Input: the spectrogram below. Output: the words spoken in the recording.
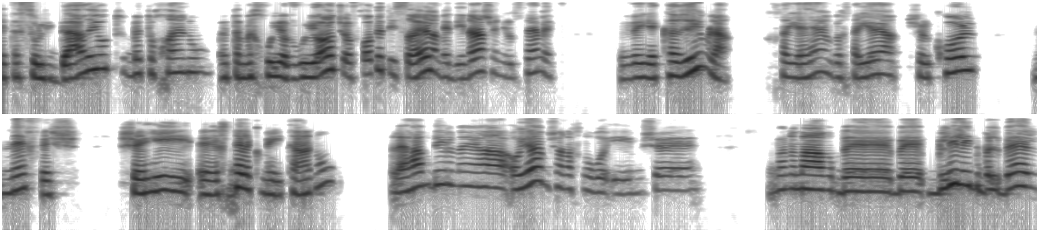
את הסולידריות בתוכנו, את המחויבויות שהופכות את ישראל למדינה שנלחמת ויקרים לה חייהם וחייה של כל נפש שהיא אה, חלק מאיתנו, להבדיל מהאויב שאנחנו רואים, שבוא נאמר, ב, ב, בלי להתבלבל,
